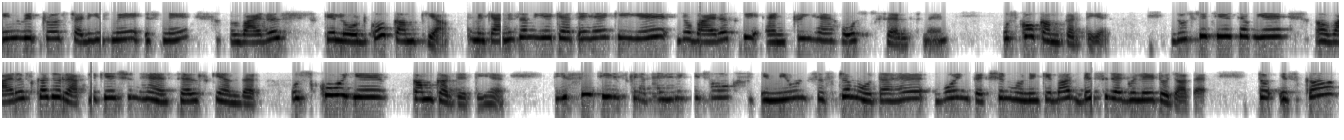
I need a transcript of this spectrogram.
इन विट्रो स्टडीज़ में इसने वायरस के लोड को कम किया। मैकेनिज्म ये कहते हैं कि ये जो वायरस की एंट्री है होस्ट सेल्स में उसको कम करती है। दूसरी चीज़ जब ये वायरस का जो रेप्लिकेशन है सेल्स के अंदर, उसको ये कम कर देती है। तीसरी चीज़ कहते हैं कि जो इम्यून सिस्टम होता है, वो इन्फेक्शन होने के बाद डिसरेगुलेट हो जाता है। तो इसका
